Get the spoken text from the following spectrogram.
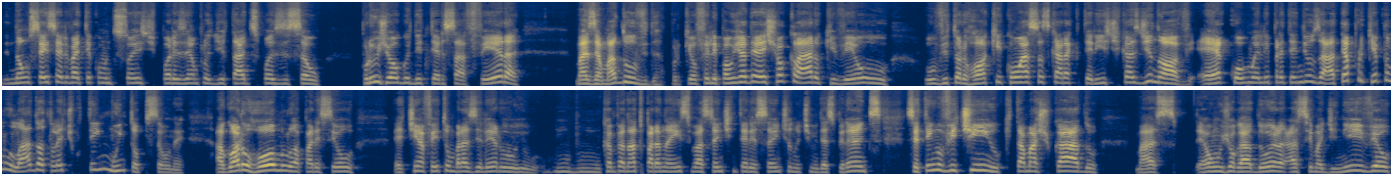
não sei se ele vai ter condições, de, por exemplo, de estar à disposição para o jogo de terça-feira, mas é uma dúvida, porque o Felipão já deixou claro que vê o, o Vitor Roque com essas características de 9. É como ele pretende usar. Até porque pelo lado o Atlético tem muita opção, né? Agora o Rômulo apareceu, é, tinha feito um brasileiro, um, um, campeonato paranaense bastante interessante no time de aspirantes. Você tem o Vitinho, que está machucado, mas é um jogador acima de nível.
